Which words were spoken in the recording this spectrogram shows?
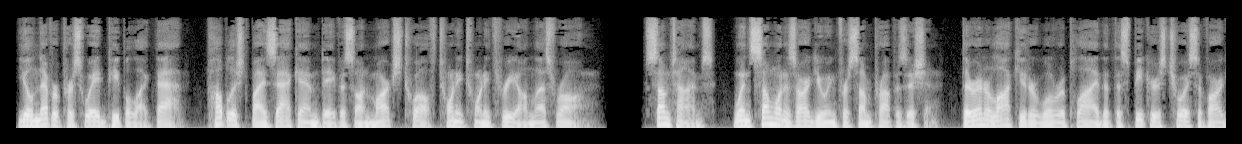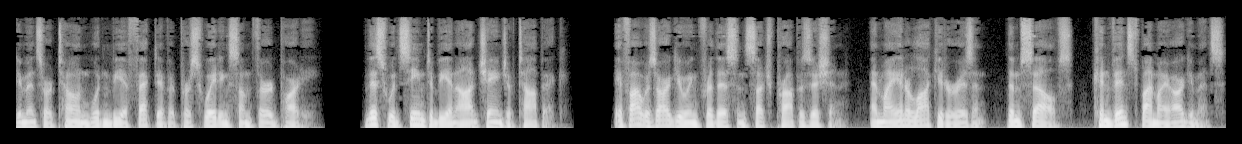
You'll Never Persuade People Like That, published by Zack M. Davis on March 12, 2023, on LessWrong. Sometimes, when someone is arguing for some proposition, their interlocutor will reply that the speaker's choice of arguments or tone wouldn't be effective at persuading some third party. This would seem to be an odd change of topic. If I was arguing for this and such proposition, and my interlocutor isn't, themselves, convinced by my arguments,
